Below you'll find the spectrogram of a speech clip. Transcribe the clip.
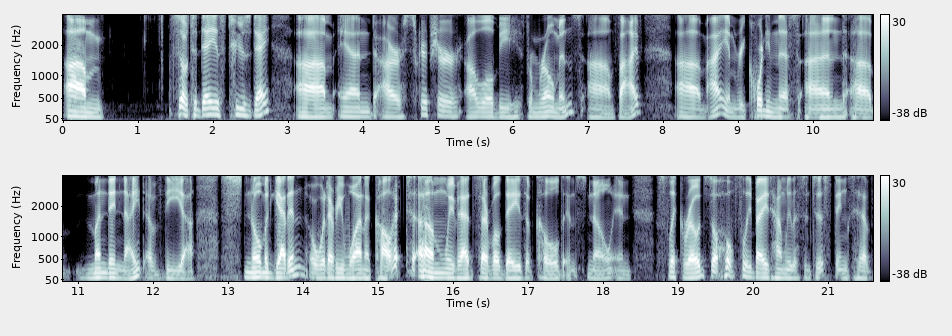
Um, so today is Tuesday, um, and our scripture uh, will be from Romans um, 5. Um, I am recording this on uh, Monday night of the uh, Snowmageddon, or whatever you want to call it. Um, we've had several days of cold and snow and slick roads, so hopefully by the time we listen to this, things have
